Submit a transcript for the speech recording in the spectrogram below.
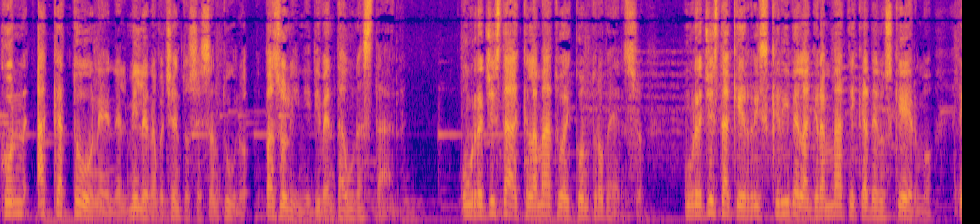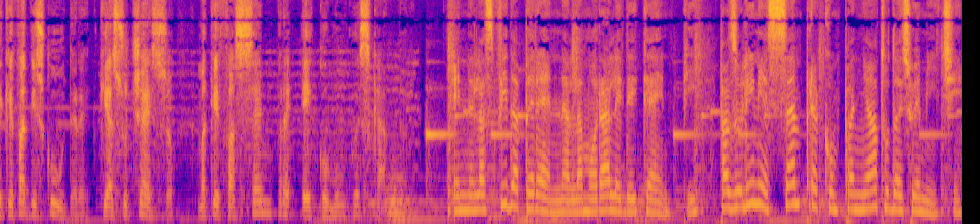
Con Accattone nel 1961 Pasolini diventa una star. Un regista acclamato e controverso, un regista che riscrive la grammatica dello schermo e che fa discutere, che ha successo, ma che fa sempre e comunque scandalo. E nella sfida perenne alla morale dei tempi, Pasolini è sempre accompagnato dai suoi amici,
